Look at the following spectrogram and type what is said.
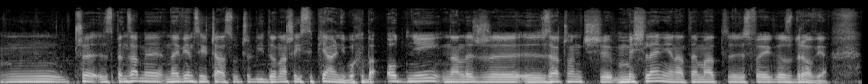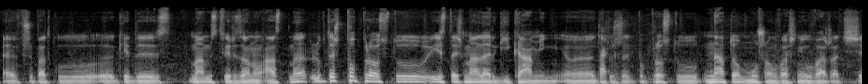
mm, spędzamy najwięcej czasu, czyli do naszej sypialni, bo chyba od niej należy zacząć myślenie na temat swojego zdrowia. E, W przypadku, kiedy mamy stwierdzoną astmę lub też po prostu jesteśmy alergikami, Tak. którzy po prostu na to muszą właśnie uważać.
